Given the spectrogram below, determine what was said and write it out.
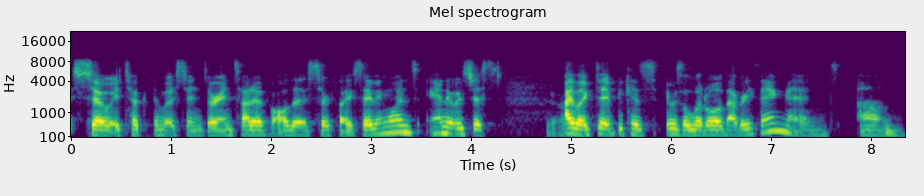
so it took the most endurance out of all the surf life saving ones, and it was just yeah. I liked it because it was a little of everything. And um,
